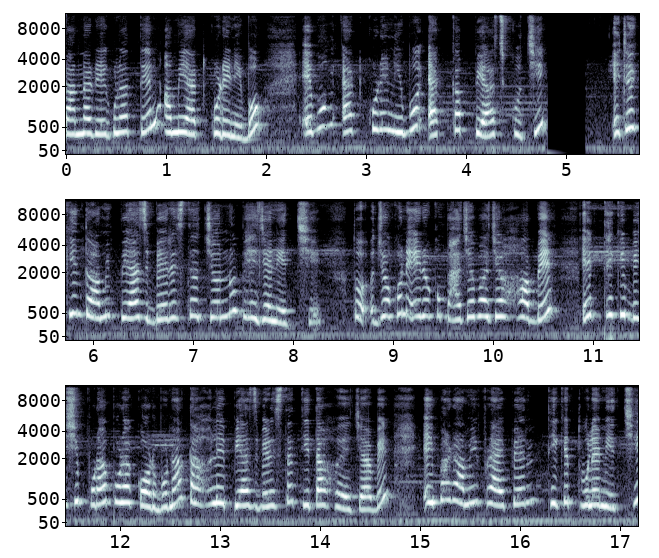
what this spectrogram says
রান্নার রেগুলার তেল আমি অ্যাড করে নিব এবং অ্যাড করে নিব এক কাপ পেঁয়াজ কুচি। এটা কিন্তু আমি পেঁয়াজ বেরেস্তার জন্য ভেজে নিচ্ছি। তো যখন এরকম ভাজা ভাজা হবে, এর থেকে বেশি পোড়া পোড়া করব না, তাহলে পেঁয়াজ বেরেস্তা তিতা হয়ে যাবে। এইবার আমি ফ্রাই প্যান থেকে তুলে নিচ্ছি।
